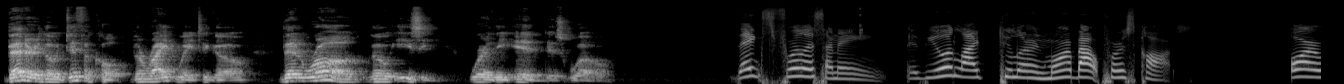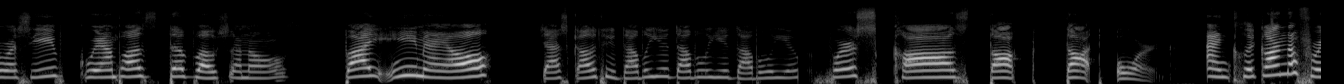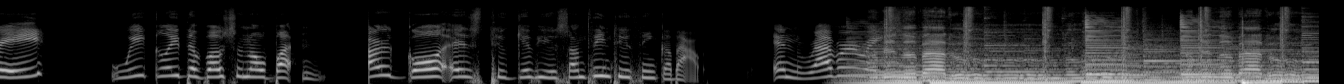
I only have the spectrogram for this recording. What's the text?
Better, though difficult, the right way to go, than wrong, though easy, where the end is woe. Thanks for listening. If you would like to learn more about First Cause or receive Grandpa's devotionals by email, just go to www.firstcause.org and click on the free weekly devotional button. Our goal is to give you something to think about. In reverence. I'm in the battle. I'm in the battle.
